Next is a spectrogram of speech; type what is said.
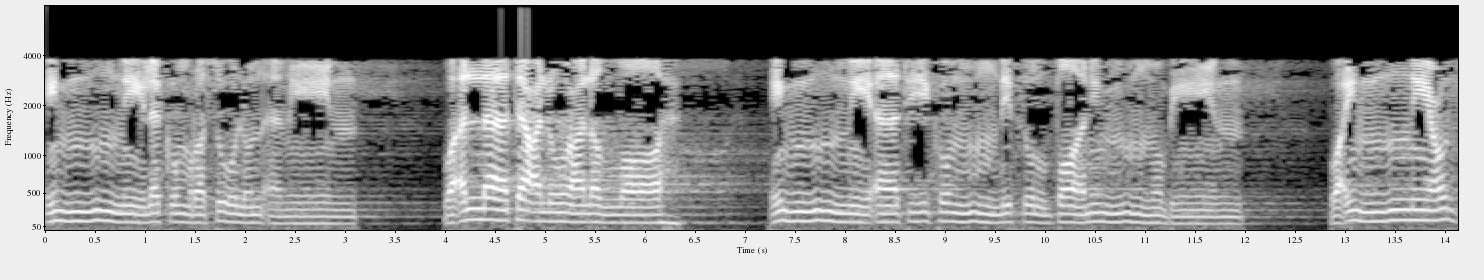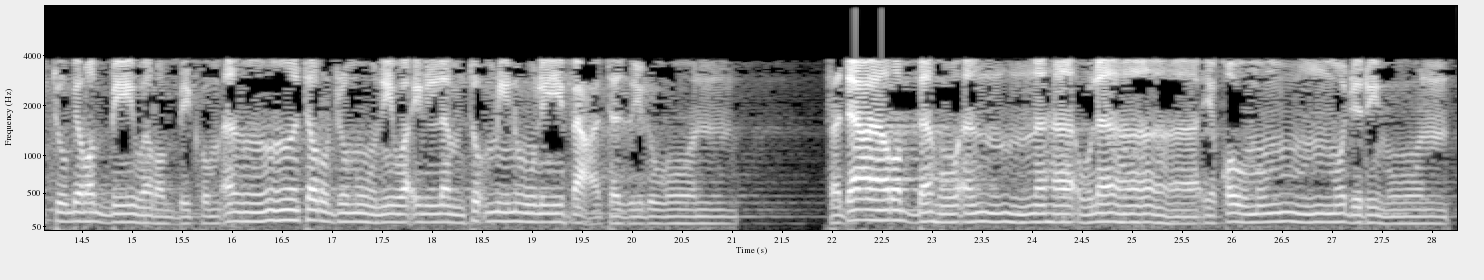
إني لكم رسول أمين. وألا تعلوا على الله. إني آتيكم بسلطان مبين. وإني عذت بربي وربكم أن ترجموني وإن لم تؤمنوا لي فاعتزلون. فدعا ربه أن هؤلاء قوم مجرمون.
